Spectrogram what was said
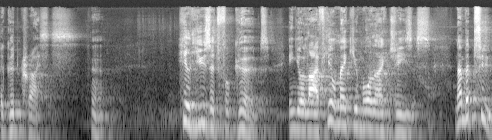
a good crisis. He'll use it for good in your life. He'll make you more like Jesus. Number two,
